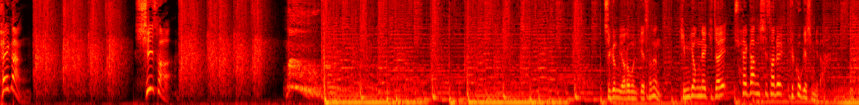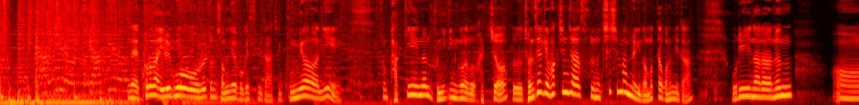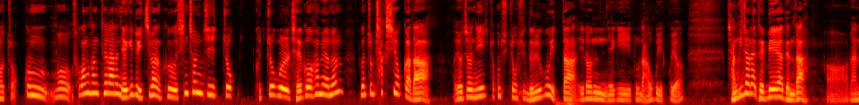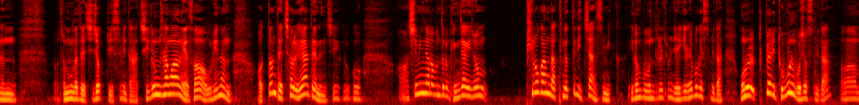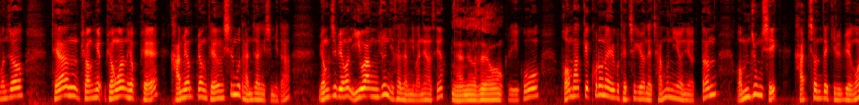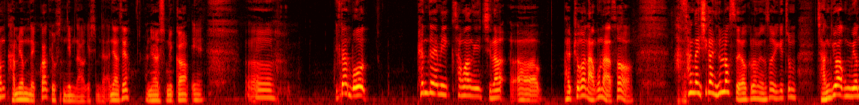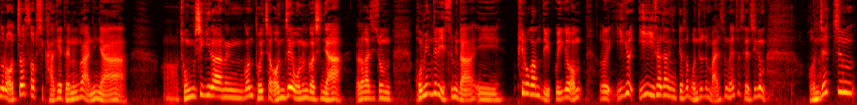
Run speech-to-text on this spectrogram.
최강 시사 지금 여러분께서는 김경래 기자의 최강 시사를 듣고 계십니다. 네, 코로나19를 좀 정리해 보겠습니다. 지금 국면이 좀 바뀌는 분위기인 것 같죠. 그 전 세계 확진자 수는 70만 명이 넘었다고 합니다. 우리나라는 어 조금 뭐 소강 상태라는 얘기도 있지만 그 신천지 쪽 그쪽을 제거하면은 이건 좀 착시 효과다. 여전히 조금씩 조금씩 늘고 있다. 이런 얘기도 나오고 있고요. 장기전에 대비해야 된다. 어, 라는 전문가들의 지적도 있습니다. 지금 상황에서 우리는 어떤 대처를 해야 되는지 그리고 어, 시민 여러분들은 굉장히 좀 피로감 같은 것들이 있지 않습니까? 이런 부분들을 좀 얘기를 해보겠습니다. 오늘 특별히 두 분을 모셨습니다. 어, 먼저 대한병원협회 감염병 대응 실무단장이십니다. 명지병원 이왕준 이사장님 안녕하세요. 네, 안녕하세요. 그리고 범학계 코로나19 대책위원회 자문위원이었던 엄중식 가천대 길병원 감염내과 교수님 나와 계십니다. 안녕하세요. 안녕하십니까? 예. 어, 일단 뭐 팬데믹 상황이 지나 어, 발표가 나고 나서 상당히 시간이 흘렀어요. 그러면서 이게 좀 장기화 국면으로 어쩔 수 없이 가게 되는 거 아니냐. 어, 종식이라는 건 도대체 언제 오는 것이냐. 여러 가지 좀 고민들이 있습니다. 이 피로감도 있고 이게 엄, 어, 이, 이 이사장님께서 먼저 좀 말씀을 해주세요. 지금 언제쯤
